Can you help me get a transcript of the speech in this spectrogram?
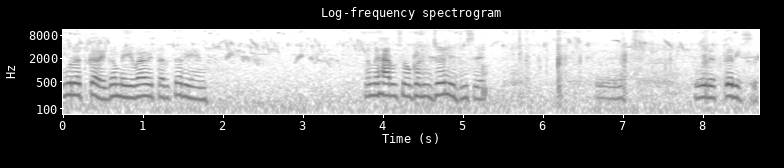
મુહૂર્ત કરાય, ગમે એ વાવેતર કરીએ એને અમે સારું સોઘડિયું જોઈ લીધું છે. મુહૂર્ત કરીશું.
